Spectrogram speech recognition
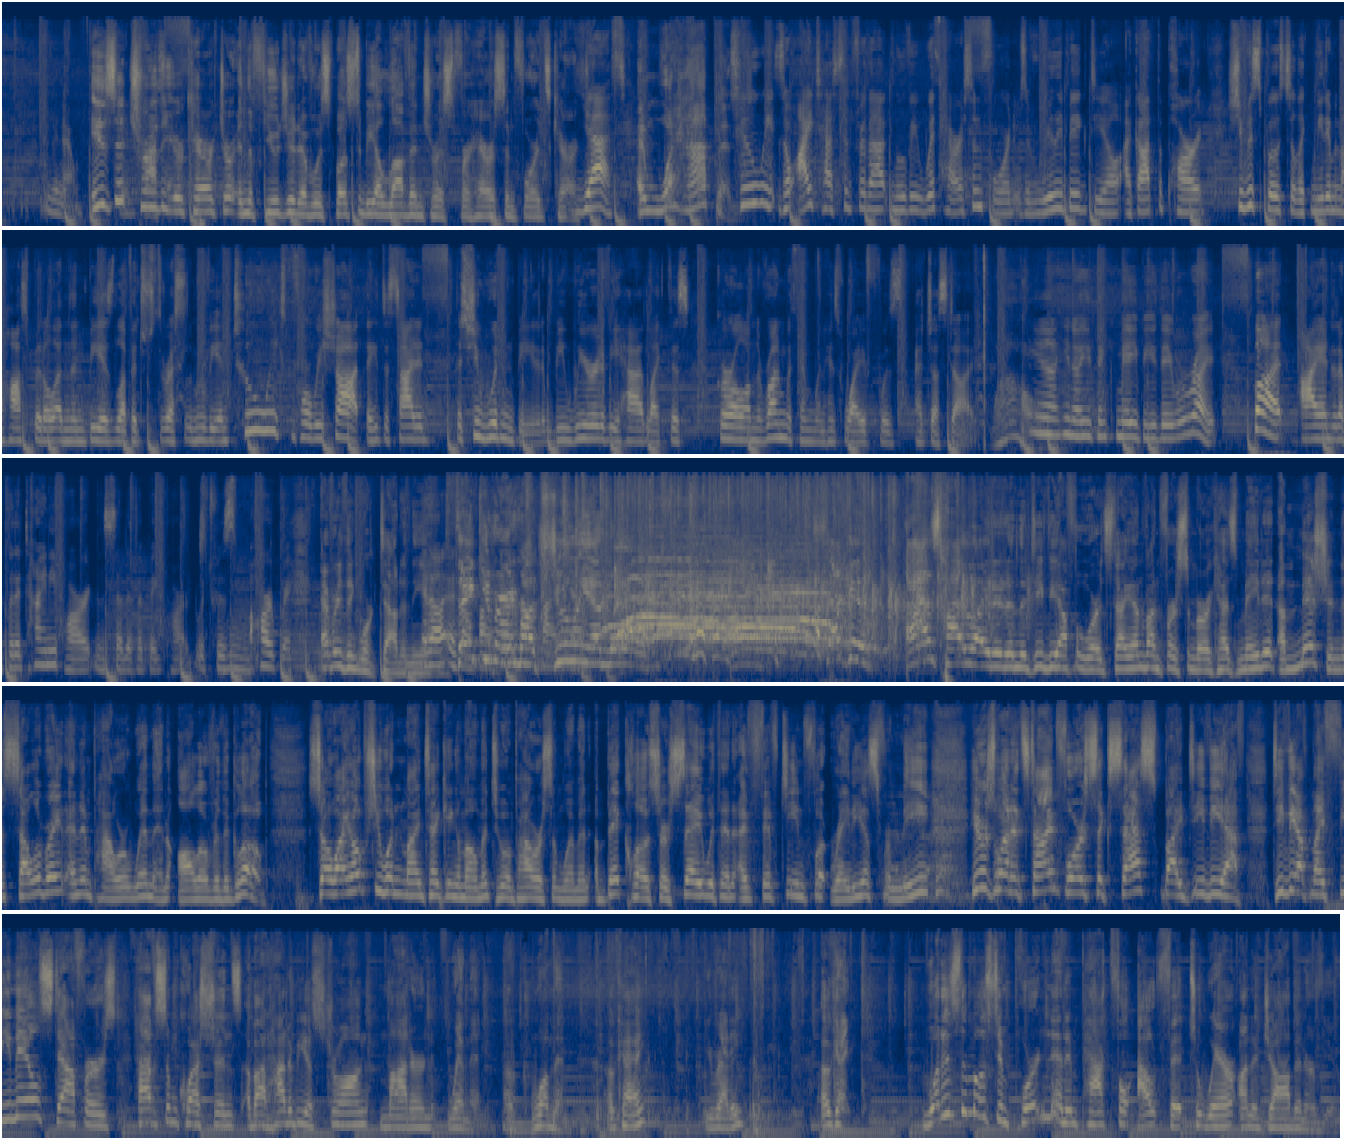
you know. Is it true that your character in The Fugitive was supposed to be a love interest for Harrison Ford's character? Yes. And what happened? Two weeks. So I tested for that movie with Harrison Ford. It was a really big deal. I got the part. She was supposed to like meet him in the hospital and then be his love interest the rest of the movie. And two weeks before we shot, they decided that she wouldn't be. It would be weird if he had like this girl on the run with him when his wife was had just died. Wow. Yeah, you know, you think maybe they were right, but I ended up with a tiny part instead of a big part, which was hmm. heartbreaking. Everything worked out in the end. all- Thank you very much, Julianne Moore. As highlighted in the DVF Awards, Diane von Furstenberg has made it a mission to celebrate and empower women all over the globe. So I hope she wouldn't mind taking a moment to empower some women a bit closer, say within a 15 foot radius from me. Here's what it's time for Success by DVF. DVF, my female staffers have some questions about how to be a strong, modern woman. uh, woman. Okay? You ready? Okay. What is the most important and impactful outfit to wear on a job interview?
